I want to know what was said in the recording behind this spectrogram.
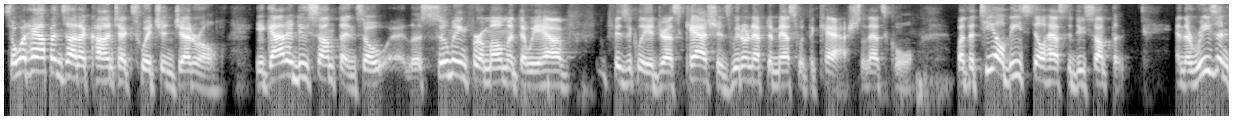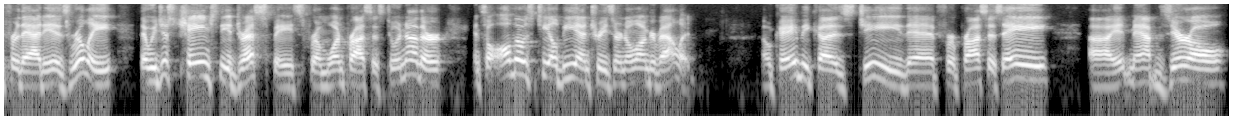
So what happens on a context switch in general? you got to do something. So uh, assuming for a moment that we have physically addressed caches, we don't have to mess with the cache. So that's cool. But the TLB still has to do something. And the reason for that is really that we just changed the address space from one process to another. And so all those TLB entries are no longer valid. okay? Because gee, that for process A, uh, it mapped zero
